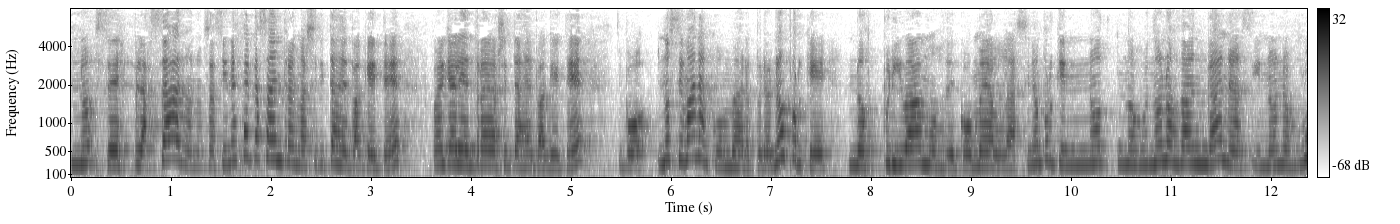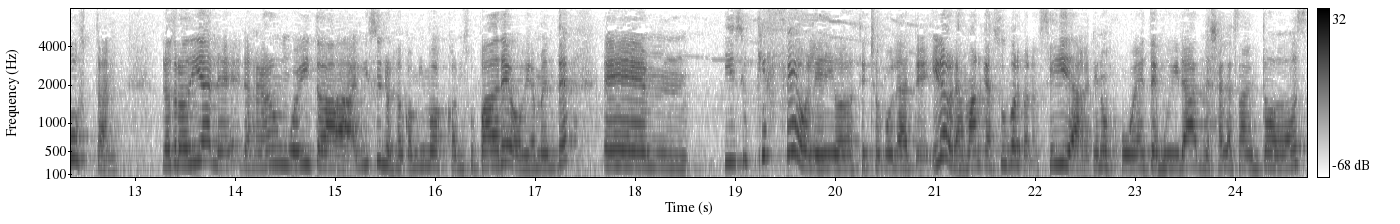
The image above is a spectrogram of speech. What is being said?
No, se desplazaron. O sea, si en esta casa entran galletitas de paquete, puede que alguien trae galletitas de paquete, tipo, no se van a comer, pero no porque nos privamos de comerlas, sino porque no, no, no nos dan ganas y no nos gustan. El otro día le, le regalaron un huevito a Aliso y nos lo comimos con su padre, obviamente. Eh, y dice, qué feo le digo este chocolate. Y era una marca súper conocida, que tiene un juguete muy grande, ya la saben todos.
